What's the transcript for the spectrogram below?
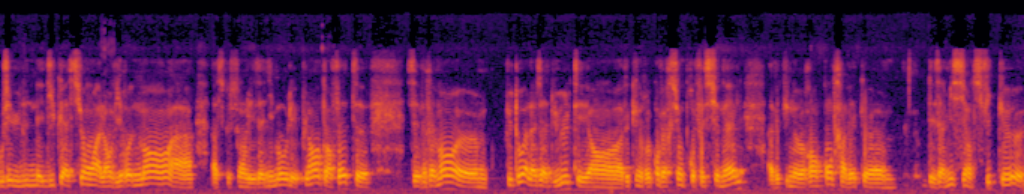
j'ai eu une éducation à l'environnement, à, ce que sont les animaux, les plantes. En fait, c'est vraiment plutôt à l'âge adulte et avec une reconversion professionnelle, avec une rencontre avec des amis scientifiques que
